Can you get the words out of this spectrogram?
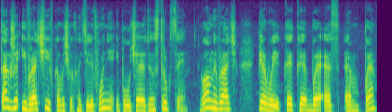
Также и врачи, в кавычках, на телефоне и получают инструкции. Главный врач, первый ККБСМП,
